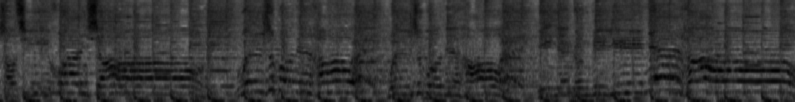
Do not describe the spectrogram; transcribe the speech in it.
少齐欢笑。问声过年好，问声过年好，一年更比一年好。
